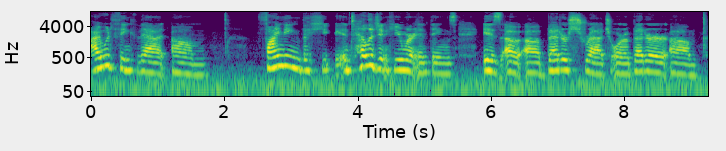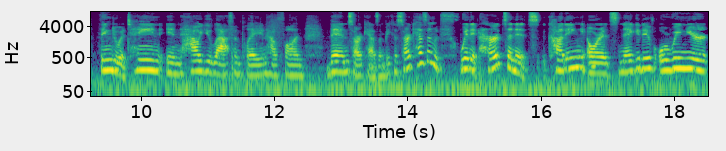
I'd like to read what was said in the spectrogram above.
I would think that um, finding the hu- intelligent humor in things is a, a, better stretch or a better um, thing to attain in how you laugh and play and have fun than sarcasm. Because sarcasm, when it hurts and it's cutting mm-hmm. or it's negative, or when you're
